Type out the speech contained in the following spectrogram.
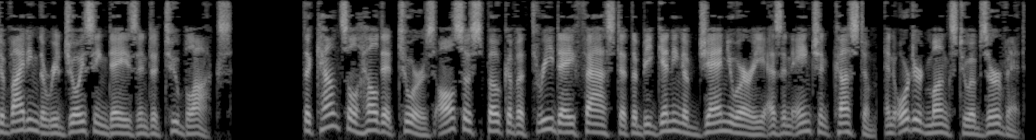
dividing the rejoicing days into two blocks. The council held at Tours also spoke of a three-day fast at the beginning of January as an ancient custom, and ordered monks to observe it.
